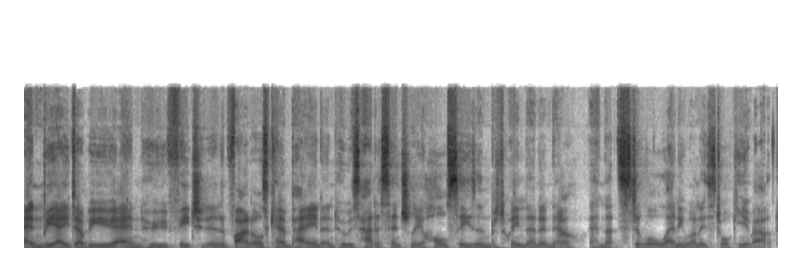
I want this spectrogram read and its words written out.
NBAW and who featured in a finals campaign and who has had essentially a whole season between then and now. And that's still all anyone is talking about.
